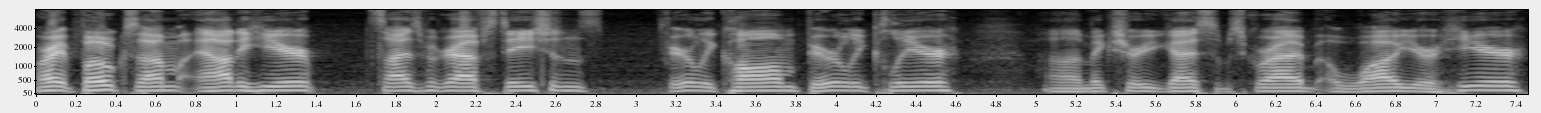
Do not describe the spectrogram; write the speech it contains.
All right, folks, I'm out of here. Seismograph stations, fairly calm, fairly clear. Uh, make sure you guys subscribe while you're here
